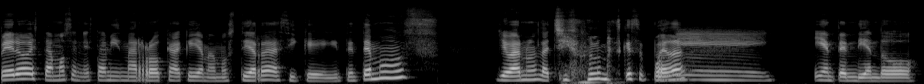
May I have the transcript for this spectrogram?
pero estamos en esta misma roca que llamamos tierra, así que intentemos llevarnos la chica lo más que se pueda y entendiendo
